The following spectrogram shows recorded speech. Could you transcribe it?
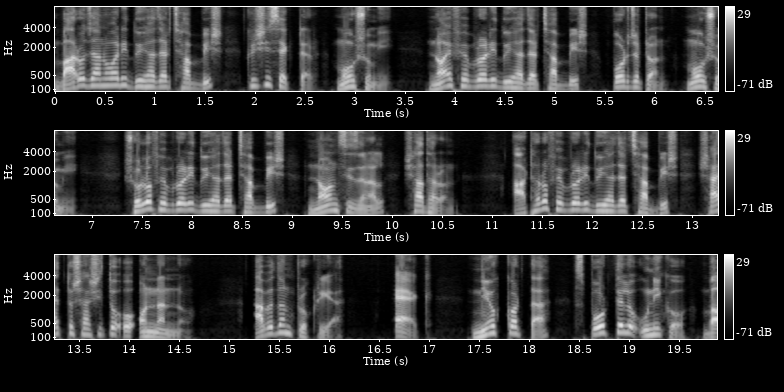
বারো জানুয়ারি দুই হাজার ছাব্বিশ, কৃষি সেক্টর, মৌসুমি। নয় ফেব্রুয়ারি দুই হাজার ছাব্বিশ, পর্যটন, মৌসুমি। ১৬ ফেব্রুয়ারি দুই হাজার ছাব্বিশ নন সিজনাল সাধারণ। আঠারো ফেব্রুয়ারি দুই স্বায়ত্তশাসিত ও অন্যান্য। আবেদন প্রক্রিয়া। এক, নিয়োগকর্তা স্পোর্টেলো উনিকো বা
